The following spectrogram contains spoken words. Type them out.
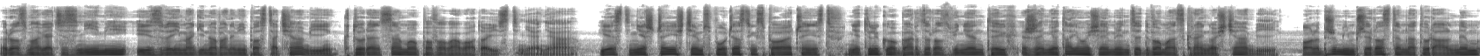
rozmawiać z nimi i z wyimaginowanymi postaciami, które samo powołało do istnienia. Jest nieszczęściem współczesnych społeczeństw, nie tylko bardzo rozwiniętych, że miotają się między dwoma skrajnościami, olbrzymim przyrostem naturalnym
